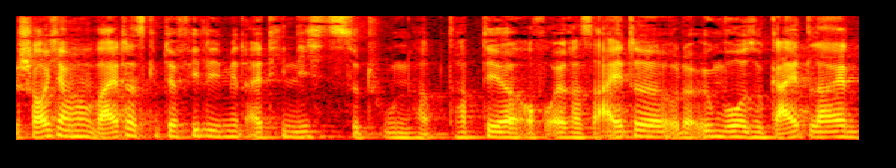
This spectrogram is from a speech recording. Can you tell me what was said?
schaue ich einfach mal weiter. Es gibt ja viele, die mit IT nichts zu tun haben. Habt ihr auf eurer Seite oder irgendwo so Guideline,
